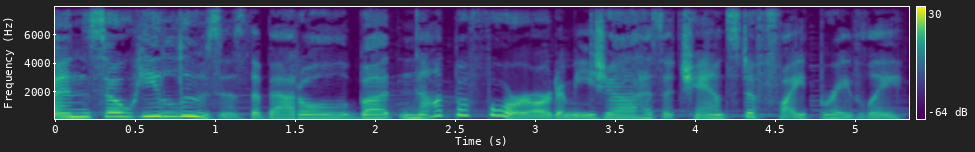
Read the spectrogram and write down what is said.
And so he loses the battle, but not before Artemisia has a chance to fight bravely.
